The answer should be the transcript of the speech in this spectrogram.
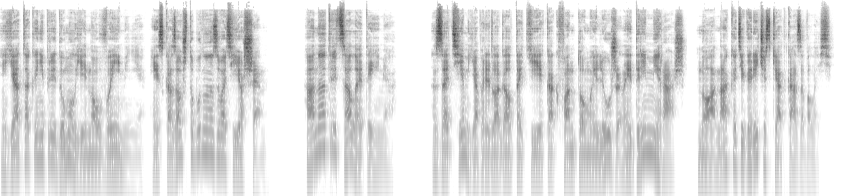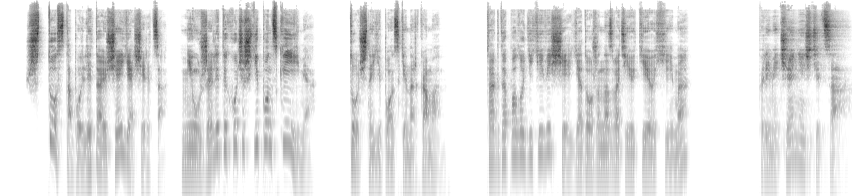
Я так и не придумал ей нового имени и сказал, что буду называть ее Шен. Она отрицала это имя. Затем я предлагал такие, как Фантом Иллюжен и Дрим Мираж, но она категорически отказывалась. Что с тобой, летающая ящерица? Неужели ты хочешь японское имя? Точно японский наркоман. Тогда по логике вещей я должен назвать ее Киохиме? Примечание чтеца.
